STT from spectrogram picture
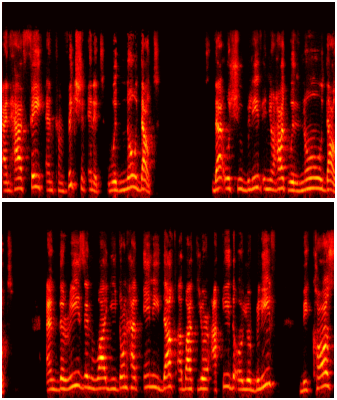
and have faith and conviction in it with no doubt. that which you believe in your heart with no doubt. And the reason why you don't have any doubt about your aqidah or your belief, because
